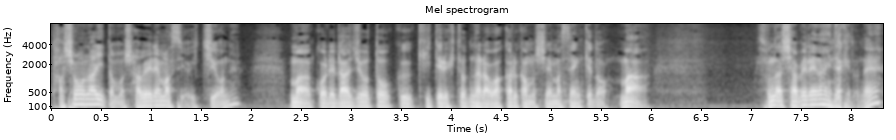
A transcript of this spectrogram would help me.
多少なりとも喋れますよ一応ね。まあこれラジオトーク聞いてる人ならわかるかもしれませんけど、まあ、そんな喋れないんだけどね。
